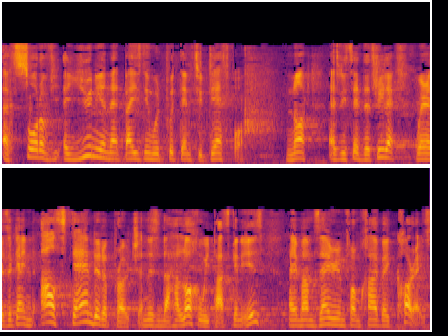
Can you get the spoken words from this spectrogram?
a sort of a union that Din would put them to death for. Not, as we said, the three layers. Whereas again, our standard approach, and this is the halacha we paskin, is a mamzerim from chayve kores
